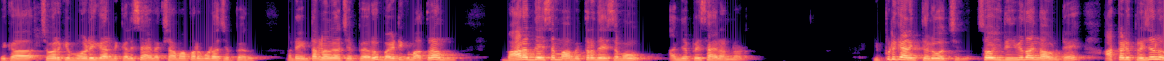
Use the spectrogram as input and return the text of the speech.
ఇక చివరికి మోడీ గారిని కలిసి ఆయన క్షమాపణ కూడా చెప్పారు. అంటే ఇంటర్నల్గా చెప్పారు. బయటికి మాత్రం భారతదేశం మా మిత్ర దేశము అని చెప్పేసి ఆయన అన్నాడు. ఇప్పటికి ఆయనకు తెలివి వచ్చింది సో ఇది ఈ విధంగా ఉంటే అక్కడి ప్రజలు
